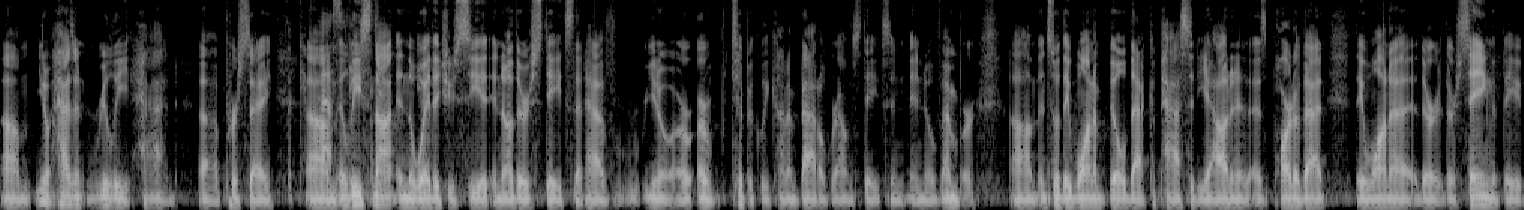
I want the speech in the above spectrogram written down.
um, you know, hasn't really had uh, per se. Um, at least not in the way that you see it in other states that have, you know, are, are typically kind of battleground states in, in November. Um, and so they want to build that capacity out, and as part of that, they want to. They're they're saying that they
